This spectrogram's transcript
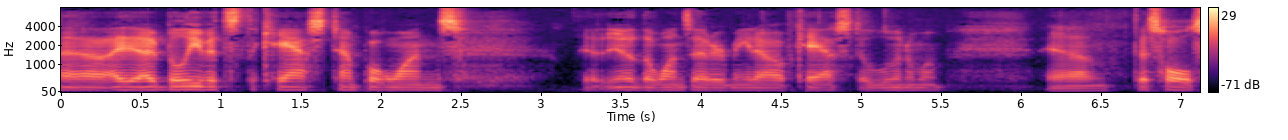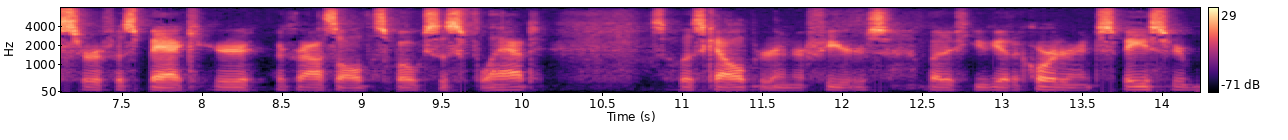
uh, I, I, believe it's the cast tempo ones, you know, the ones that are made out of cast aluminum. Um, this whole surface back here across all the spokes is flat, so this caliper interferes. But if you get a quarter inch spacer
